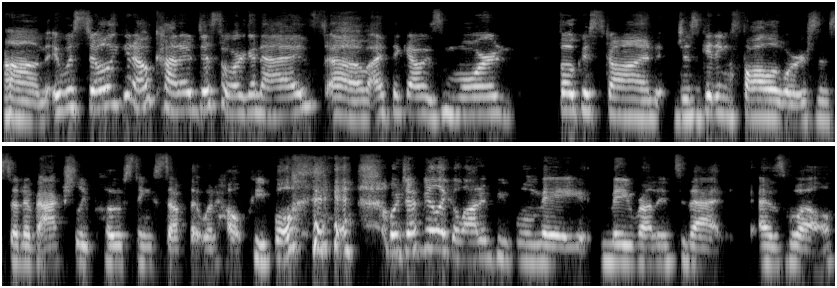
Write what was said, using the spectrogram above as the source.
Um, it was still, you know, kind of disorganized. Um, I think I was more focused on just getting followers instead of actually posting stuff that would help people, which I feel like a lot of people may may run into that as well.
